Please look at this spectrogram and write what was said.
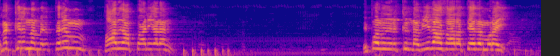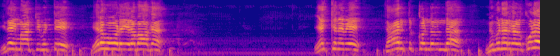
எனக்கு இருந்த பெரும் பாதுகாப்பு அணிகலன் இப்பொழுது இருக்கின்ற வீதாசார தேர்தல் முறை இதை மாற்றிவிட்டு இரவோடு இரவாக ஏற்கனவே தயாரித்துக் கொண்டிருந்த நிபுணர்கள் குழு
